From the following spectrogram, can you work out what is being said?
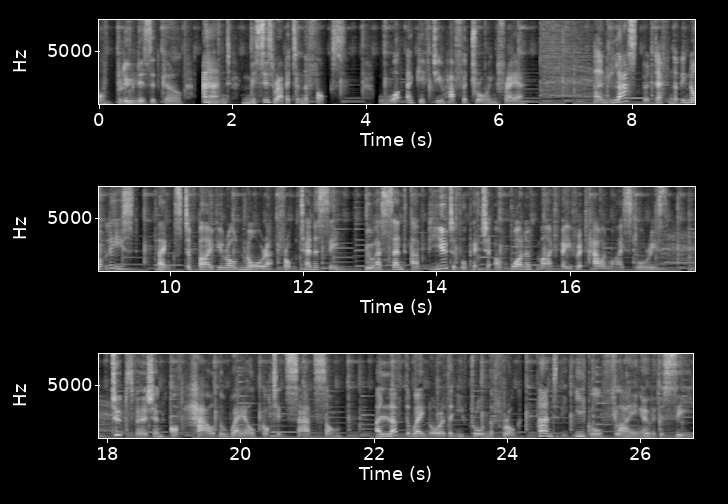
of Blue Lizard Girl and Mrs. Rabbit and the Fox. What a gift you have for drawing, Freya. And last but definitely not least, thanks to five year old Nora from Tennessee, who has sent a beautiful picture of one of my favourite How and Why stories. Toop's version of How the Whale Got Its Sad Song. I love the way, Nora, that you've drawn the frog and the eagle flying over the sea.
